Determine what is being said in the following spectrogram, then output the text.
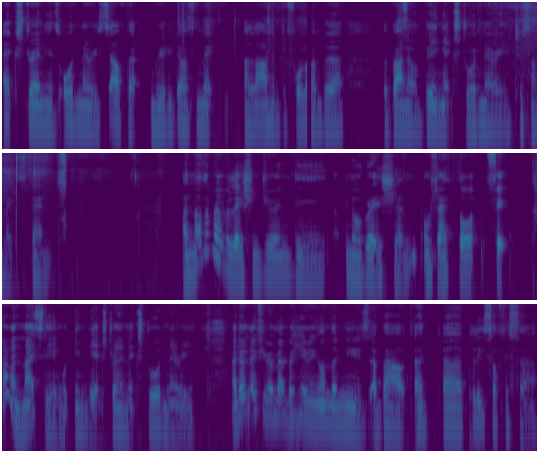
extra in his ordinary self that really does make allow him to fall under the banner of being extraordinary to some extent. Another revelation during the inauguration, which I thought fit kind of nicely in, in the extra and extraordinary. I don't know if you remember hearing on the news about a, a police officer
